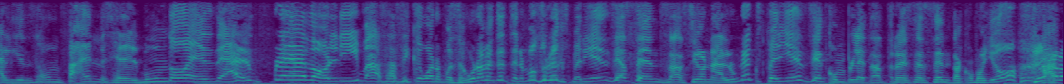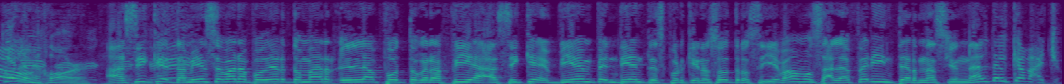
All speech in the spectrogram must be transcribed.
alguien son fans en el mundo es de Alfredo Olivas, así que bueno, pues seguramente tenemos una experiencia sensacional, una experiencia completa 360 como yo, aquí en mejor. Así que también se van a poder tomar la fotografía. Así que bien pendientes porque nosotros se llevamos a la Feria Internacional del Caballo.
